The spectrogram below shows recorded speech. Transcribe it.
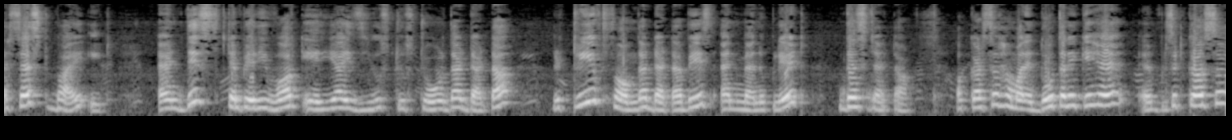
accessed by it and this temporary work area is used to store the data retrieved from the database and manipulate this data और कर्सर हमारे दो तरह के हैं implicit cursor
